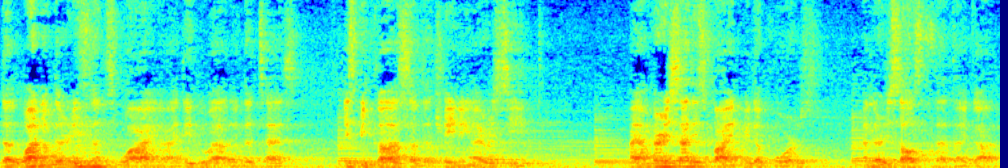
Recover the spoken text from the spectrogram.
that one of the reasons why I did well in the test is because of the training I received. I am very satisfied with the course and the results that I got.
